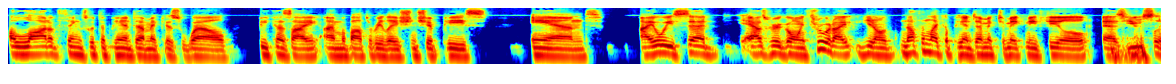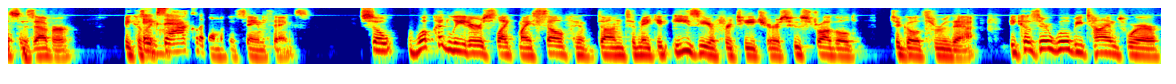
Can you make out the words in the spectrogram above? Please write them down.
a lot of things with the pandemic as well because I I'm about the relationship piece and I always said as we were going through it, I, you know, nothing like a pandemic to make me feel as useless as ever because exactly some of the same things. So, what could leaders like myself have done to make it easier for teachers who struggled to go through that? Because there will be times where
